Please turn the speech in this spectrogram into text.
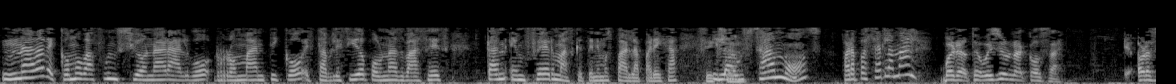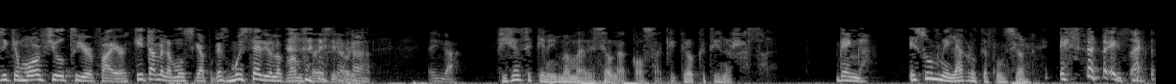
Nada de cómo va a funcionar algo romántico establecido por unas bases tan enfermas que tenemos para la pareja Sí, y claro. la usamos para pasarla mal. Bueno, te voy a decir una cosa. Ahora sí que more fuel to your fire. Quítame la música porque es muy serio lo que vamos a decir ahorita. Venga. Fíjense que mi mamá decía una cosa que creo que tiene razón. Venga. Es un milagro que funcione. Exacto.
